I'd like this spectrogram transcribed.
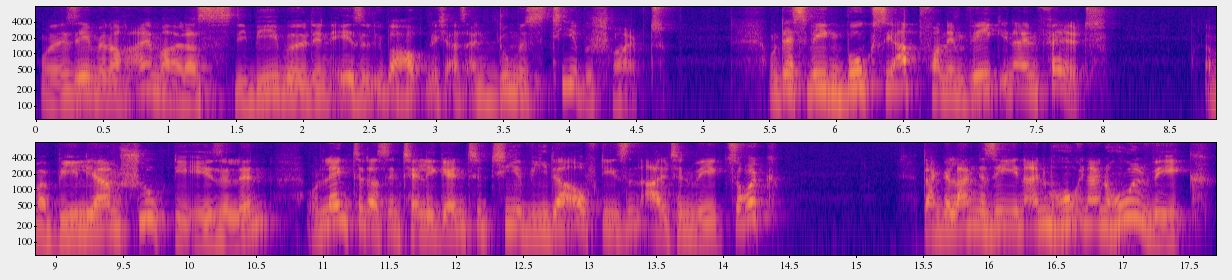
Und hier sehen wir noch einmal, dass die Bibel den Esel überhaupt nicht als ein dummes Tier beschreibt. Und deswegen bog sie ab von dem Weg in ein Feld. Aber Biliam schlug die Eselin und lenkte das intelligente Tier wieder auf diesen alten Weg zurück. Dann gelange sie in, einem, in einen Hohlweg.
